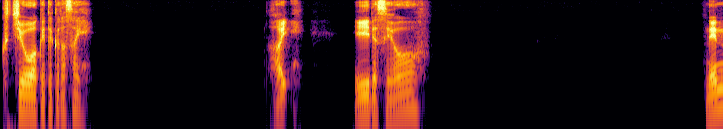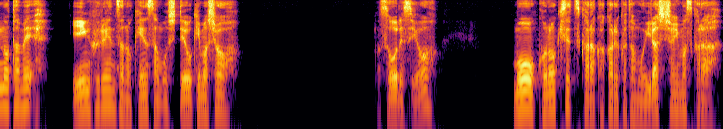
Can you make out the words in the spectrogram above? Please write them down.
口を開けてください。はい。いいですよ。念のため、インフルエンザの検査もしておきましょう。そうですよ。もうこの季節からかかる方もいらっしゃいますから。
